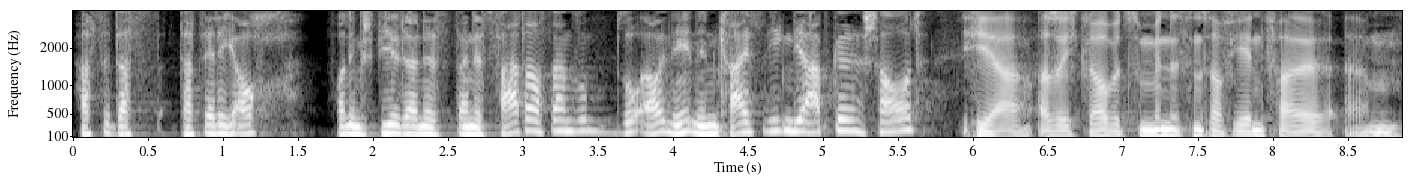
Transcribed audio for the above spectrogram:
hast du das tatsächlich auch von dem Spiel deines, deines Vaters dann so, so in den- in den Kreisligen dir abgeschaut? Ja, also ich glaube zumindestens auf jeden Fall ähm,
